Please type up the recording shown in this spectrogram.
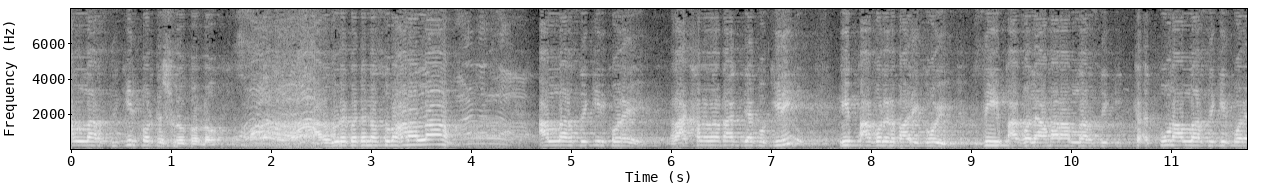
আল্লাহর জিকির করতে শুরু করল। আর ঘুরে পেটে না সুবাহ আল্লাহ আল্লাহর জিকির করে রাখালেরা ডাক দেখো কি এই পাগলের বাড়ি কই? যে পাগলে আমার আল্লাহর জিকির কোন আল্লাহর জিকির করে?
